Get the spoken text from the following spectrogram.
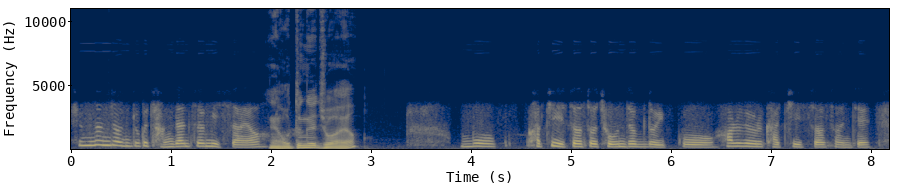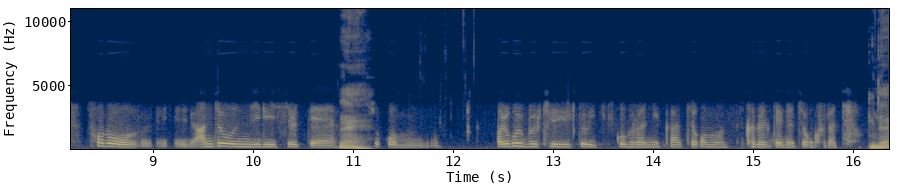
힘든 점도 그 장단점이 있어요. 네, 어떤 게 좋아요? 뭐 같이 있어서 좋은 점도 있고 하루 종일 같이 있어서 이제 서로 안 좋은 일이 있을 때 네. 조금 얼굴 붉힐 일도 있고 그러니까 조금은 그럴 때는 좀 그렇죠. 네.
